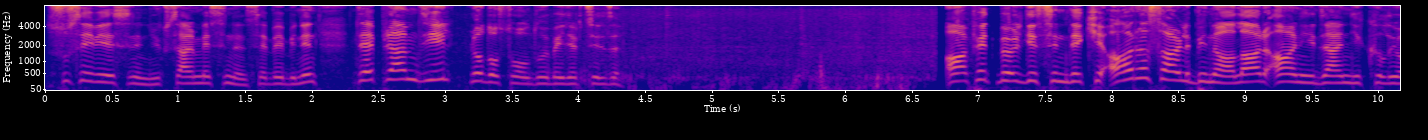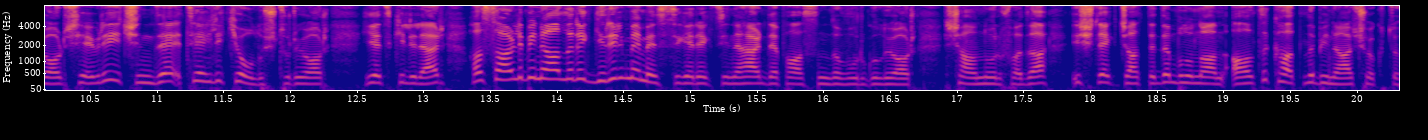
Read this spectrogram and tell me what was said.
su seviyesinin yükselmesinin sebebinin deprem değil lodos olduğu belirtildi. Afet bölgesindeki ağır hasarlı binalar aniden yıkılıyor. Çevre içinde tehlike oluşturuyor. Yetkililer hasarlı binalara girilmemesi gerektiğini her defasında vurguluyor. Şanlıurfa'da İşlek Cadde'de bulunan 6 katlı bina çöktü.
